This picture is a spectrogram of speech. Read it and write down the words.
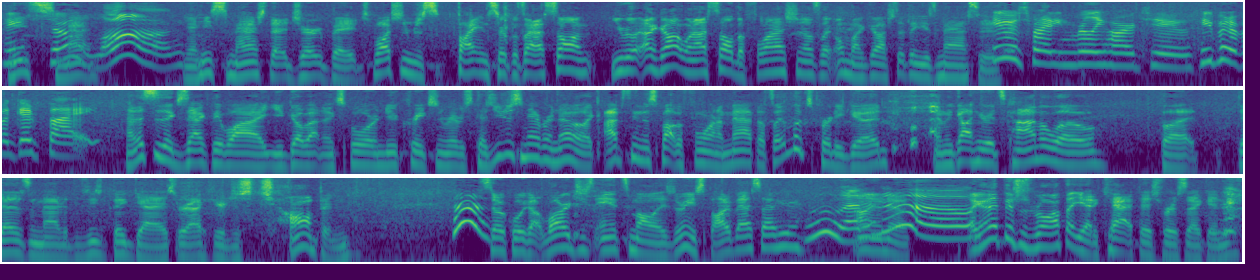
He's so long. Yeah, he smashed that jerk bait. Just watching him just fight in circles. I saw him. You were. Like, I got when I saw the flash, and I was like, "Oh my gosh, that thing is massive." He was fighting really hard too. He put up a good fight. Now this is exactly why you go out and explore new creeks and rivers because you just never know. Like I've seen this spot before on a map. That's like looks pretty good, and we got here. It's kind of low, but that doesn't matter. These big guys are out here just chomping. So cool. We got largies and smallies. Is there any spotted bass out here? Ooh, I, I don't, know. know. Like when that fish was rolling, I thought you had a catfish for a second. And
